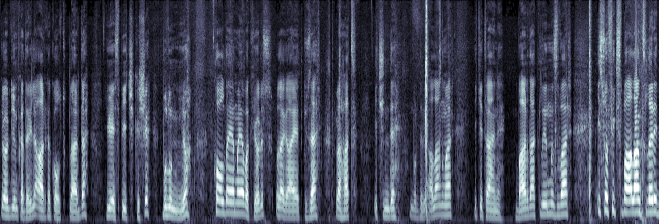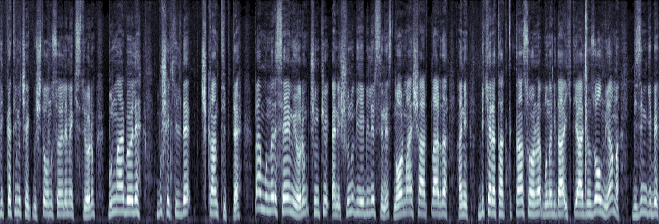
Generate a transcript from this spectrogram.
Gördüğüm kadarıyla arka koltuklarda USB çıkışı bulunmuyor. Kol dayamaya bakıyoruz. Bu da gayet güzel, rahat. İçinde burada bir alan var. İki tane bardaklığımız var. Isofix bağlantıları dikkatimi çekmişti. Onu söylemek istiyorum. Bunlar böyle bu şekilde çıkan tipte. Ben bunları sevmiyorum. Çünkü yani şunu diyebilirsiniz. Normal şartlarda hani bir kere taktıktan sonra buna bir daha ihtiyacınız olmuyor ama bizim gibi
